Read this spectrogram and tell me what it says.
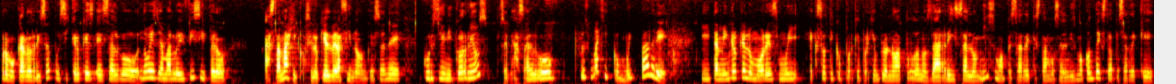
provocar la risa, pues sí creo que es, es algo, no voy a llamarlo difícil, pero hasta mágico, si lo quieres ver así, ¿no? Que suene cursi unicornios, se me hace algo, pues mágico, muy padre. Y también creo que el humor es muy exótico porque, por ejemplo, no a todo nos da risa lo mismo, a pesar de que estamos en el mismo contexto, a pesar de que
